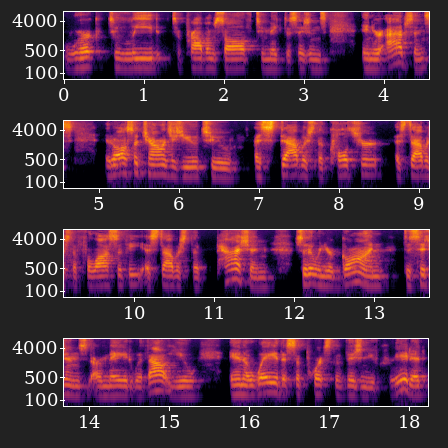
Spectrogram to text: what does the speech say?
work, to lead, to problem solve, to make decisions in your absence, it also challenges you to establish the culture, establish the philosophy, establish the passion, so that when you're gone, decisions are made without you in a way that supports the vision you've created.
